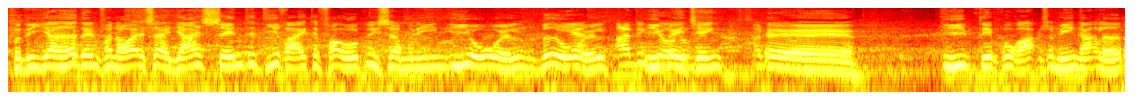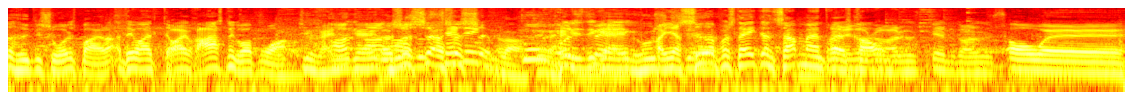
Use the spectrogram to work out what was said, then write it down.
Fordi jeg havde den fornøjelse, at jeg sendte direkte fra åbningsceremonien i OL, ved Ja, OL, og det i gjorde du. Beijing, Og det øh, i det program, som I engang lavede, der hed De Sorte Spejder. Og det var, det var et rasende godt program. Det er Og, rigtigt, og, kan jeg og, ikke og så- og, så- og, så- det kan jeg ikke huske. Og jeg sidder på stadion sammen med Andreas huske, huske. Og, øh,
